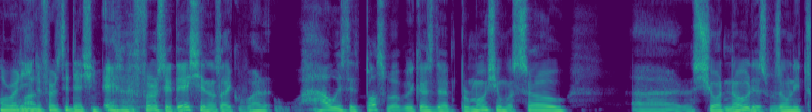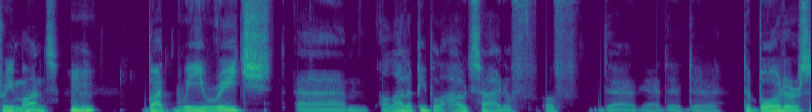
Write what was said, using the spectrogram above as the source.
Already in the first edition. In the first edition, I was like, "What? How is it possible?" Because the promotion was so uh, short notice, was only three months. Mhm. But we reached um, a lot of people outside of of the yeah, the, the the borders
